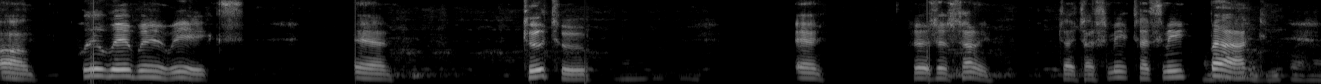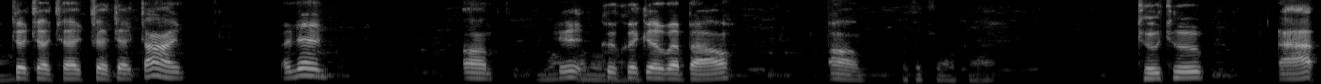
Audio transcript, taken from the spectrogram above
um where where where weeks and tutu and here's just telling te- text me text me back to to to, to time and then um hit quick quick of a bow um It's a trail cat. YouTube app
